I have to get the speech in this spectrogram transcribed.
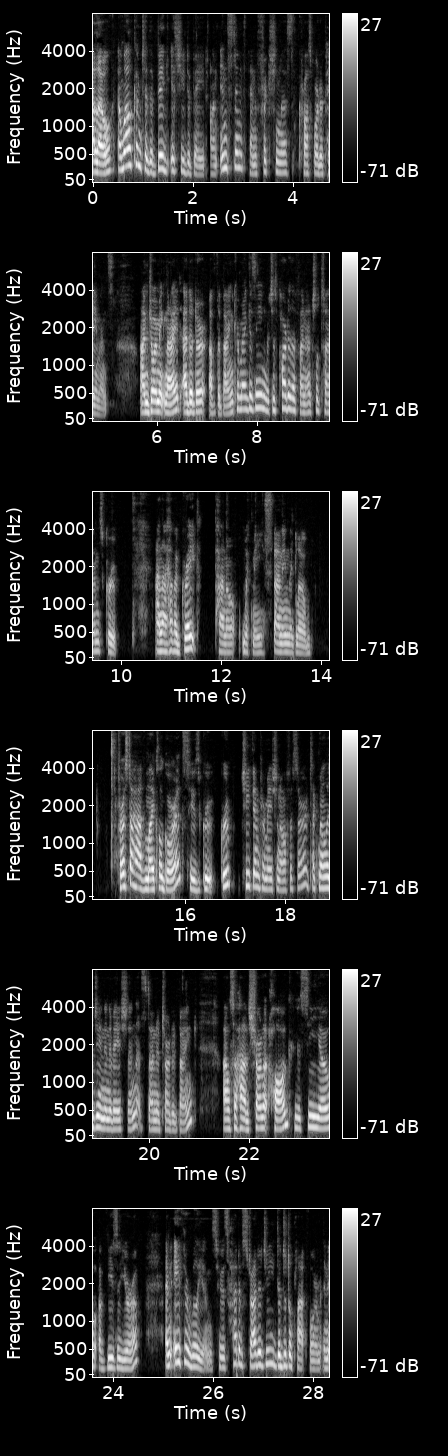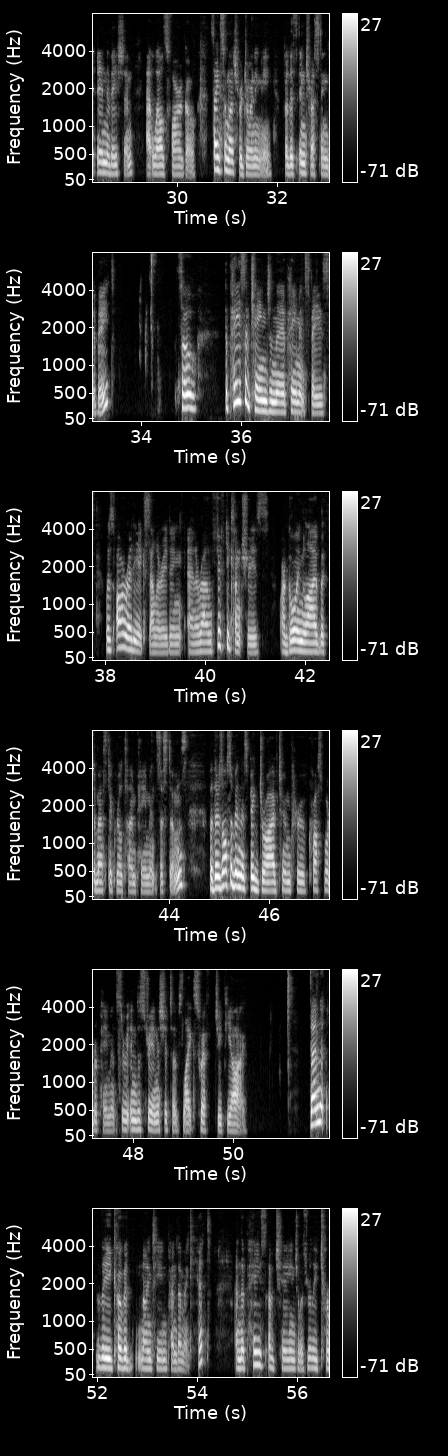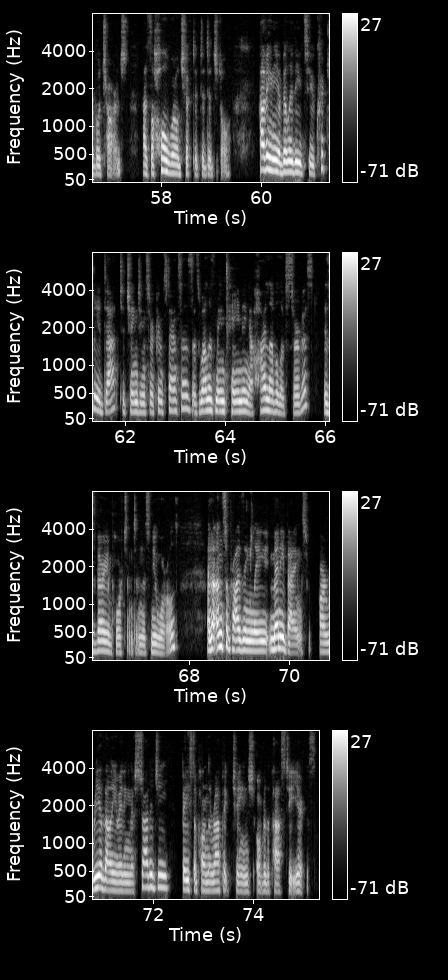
Hello, and welcome to the big issue debate on instant and frictionless cross-border payments. I'm Joy McKnight, editor of The Banker magazine, which is part of the Financial Times group. And I have a great panel with me spanning the globe. First, I have Michael Gorriz, who's Group, Group Chief Information Officer, Technology and Innovation at Standard Chartered Bank. I also have Charlotte Hogg, who's CEO of Visa Europe, and Ather Williams, who is Head of Strategy, Digital Platform, and Innovation at Wells Fargo. Thanks so much for joining me for this interesting debate. So, the pace of change in the payment space was already accelerating, and around 50 countries are going live with domestic real time payment systems. But there's also been this big drive to improve cross border payments through industry initiatives like SWIFT GPI. Then the COVID 19 pandemic hit, and the pace of change was really turbocharged as the whole world shifted to digital. Having the ability to quickly adapt to changing circumstances, as well as maintaining a high level of service, is very important in this new world. And unsurprisingly, many banks are reevaluating their strategy based upon the rapid change over the past two years.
